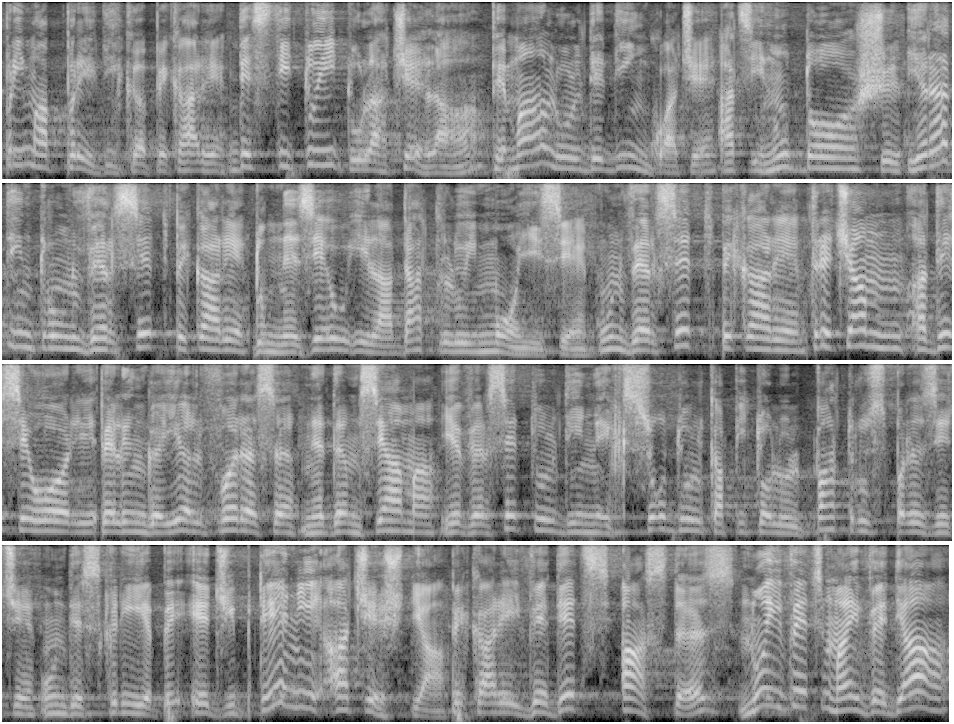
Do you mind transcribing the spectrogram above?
prima predică pe care destituitul acela pe malul de dincoace a ținut-o și era dintr-un verset pe care Dumnezeu i l-a dat lui Moise, un verset pe care treceam adeseori pe lângă el fără să ne dăm seama, e versetul din Exodul, capitolul 14, unde scrie pe egiptenii aceștia pe care îi vedeți astăzi, nu îi veți mai vedea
